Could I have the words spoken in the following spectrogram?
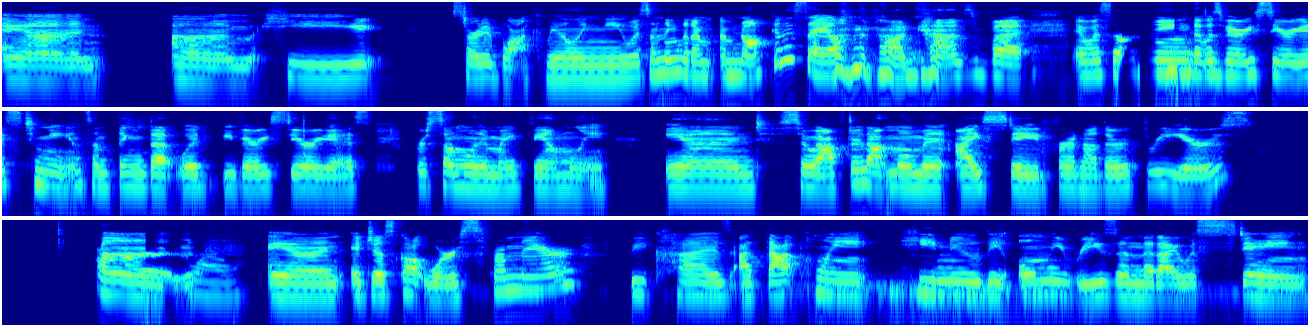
And um, he started blackmailing me with something that I'm, I'm not going to say on the podcast, but it was something that was very serious to me and something that would be very serious for someone in my family. And so after that moment, I stayed for another three years. Um, wow. And it just got worse from there because at that point he knew the only reason that I was staying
